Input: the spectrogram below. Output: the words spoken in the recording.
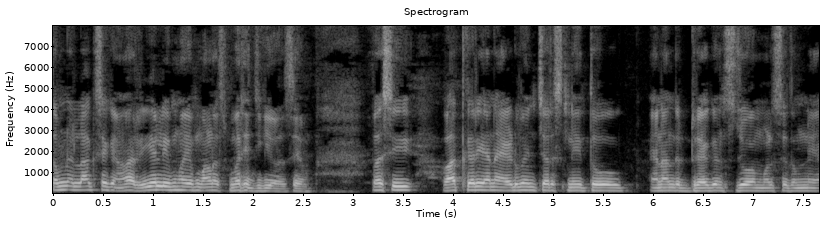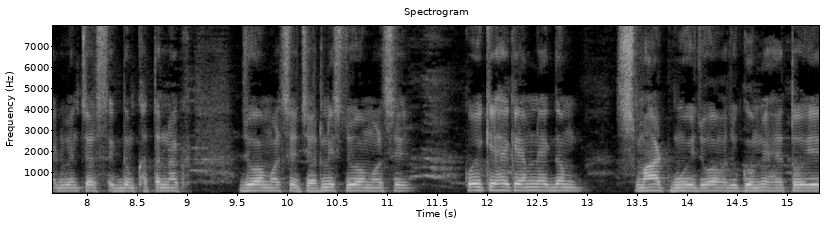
તમને લાગશે કે, હા રિયલીમાં એ માણસ મરી જ ગયો હશે. એમ પછી વાત કરીએ એના એડવેન્ચર્સની તો એના અંદર ડ્રેગન્સ જોવા મળશે તમને એડવેન્ચર્સ એકદમ ખતરનાક જોવા મળશે જર્નીસ જોવા મળશે. કોઈ કહે કે એમને એકદમ સ્માર્ટ મૂવી જોવા જો ગમે છે તો એ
